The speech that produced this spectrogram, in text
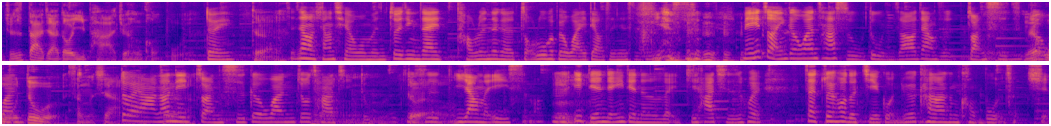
就是大家都一趴就很恐怖了。对，对啊，这让我想起了我们最近在讨论那个走路会不会歪掉这件事情，也是 每转一个弯差十五度，你知道这样子转十个弯，五度上下。对啊，然后你转十个弯就差几度了，啊、就是一样的意思嘛，就是一点点一点点的累积，它其实会在最后的结果，你就会看到很恐怖的呈现，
